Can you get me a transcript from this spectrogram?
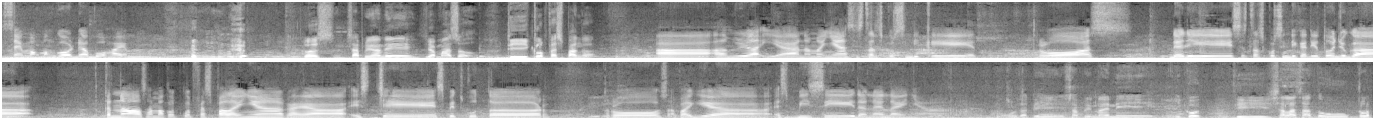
semok menggoda bohem Terus Sabrina nih ya masuk di klub Vespa nggak? Uh, Alhamdulillah iya namanya Sister School Syndicate Terus dari Sister School Syndicate itu juga kenal sama klub-klub Vespa lainnya kayak SC, Speed Scooter, terus apa lagi ya SBC dan lain-lainnya. Oh tadi Sabrina ini ikut di salah satu klub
